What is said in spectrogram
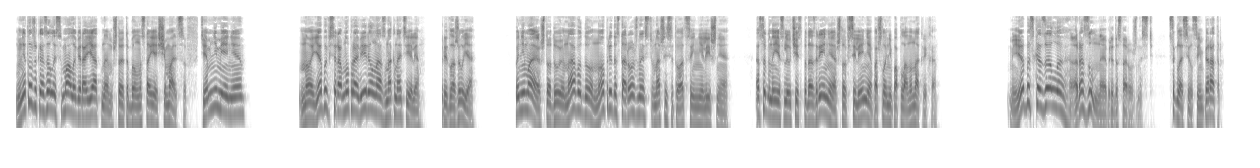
Мне тоже казалось маловероятным, что это был настоящий Мальцев. Тем не менее... Но я бы все равно проверил на знак на теле, предложил я. Понимаю, что дую на воду, но предосторожность в нашей ситуации не лишняя. Особенно если учесть подозрение, что вселение пошло не по плану накриха. «Я бы сказал, разумная предосторожность», — согласился император.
